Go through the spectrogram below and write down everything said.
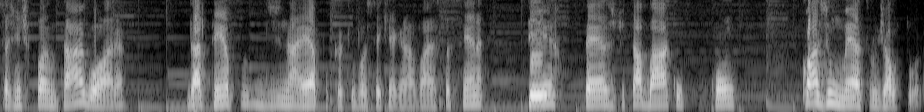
se a gente plantar agora, dá tempo de, na época que você quer gravar essa cena, ter pés de tabaco com quase um metro de altura.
